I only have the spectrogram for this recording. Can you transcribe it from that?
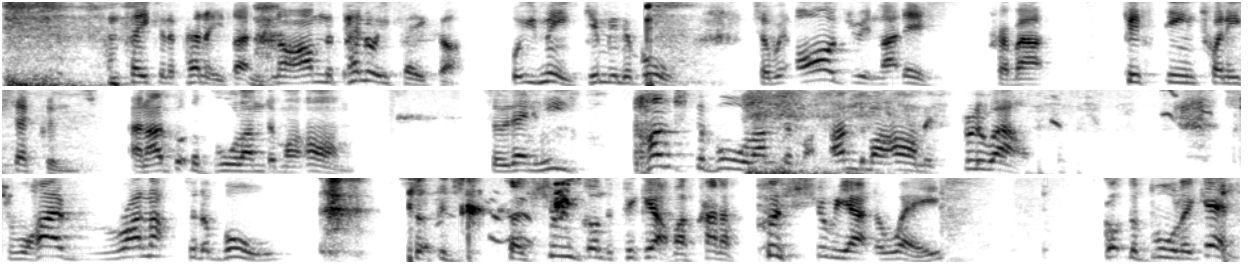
I'm taking a penalty. He's like, no, I'm the penalty taker. What do you mean? Give me the ball. So we're arguing like this for about 15, 20 seconds. And I've got the ball under my arm. So then he's punched the ball under my, under my arm. It flew out. So I've run up to the ball. So, so Shuey's gone to pick it up. I kind of pushed Shuey out the way, got the ball again.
